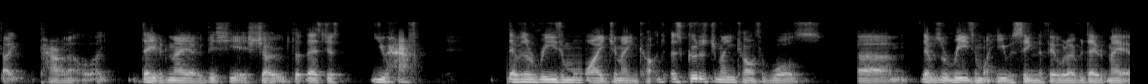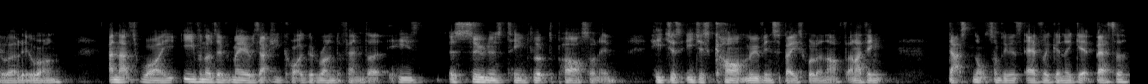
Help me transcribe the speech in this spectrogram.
like parallel, like David Mayo this year showed that there's just you have. There was a reason why Jermaine Carter, as good as Jermaine Carter was, um, there was a reason why he was seeing the field over David Mayo earlier on, and that's why even though David Mayo is actually quite a good run defender, he's as soon as teams look to pass on him, he just he just can't move in space well enough, and I think that's not something that's ever going to get better.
